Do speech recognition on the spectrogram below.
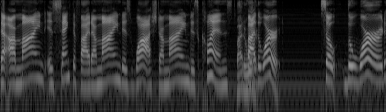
that our mind is sanctified, our mind is washed, our mind is cleansed by the, by word. the word. So the word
